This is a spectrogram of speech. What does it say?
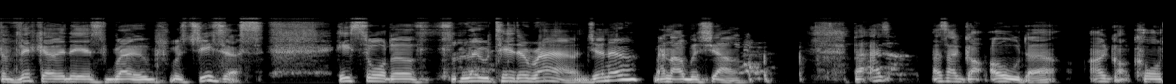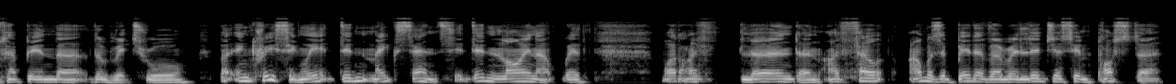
the vicar in his robes was Jesus. He sort of floated around, you know, when I was young. But as as I got older, I got caught up in the, the ritual, but increasingly it didn't make sense. It didn't line up with what I've learned, and I felt I was a bit of a religious imposter.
